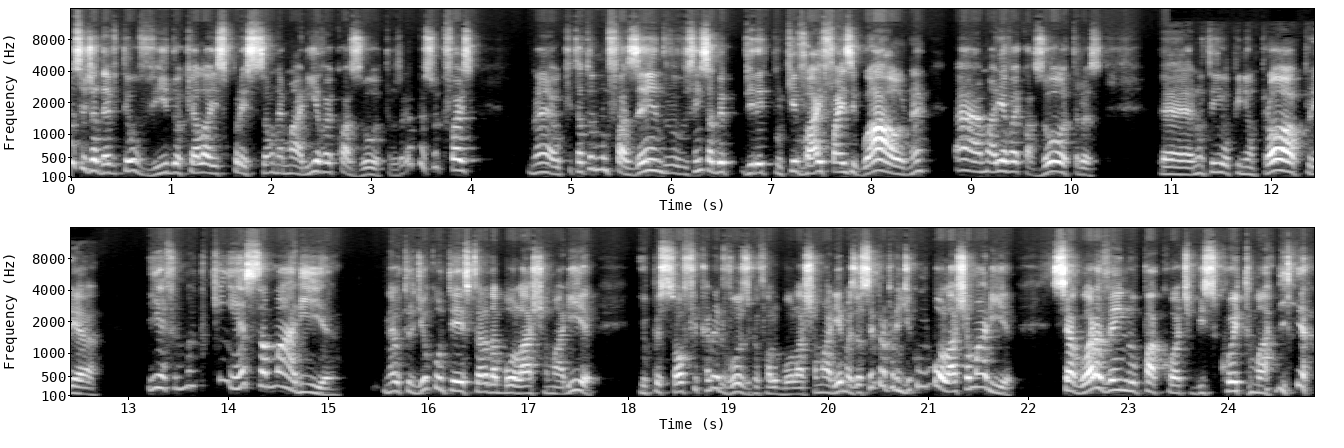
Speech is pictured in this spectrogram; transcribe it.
Você já deve ter ouvido aquela expressão, né? Maria vai com as outras. É a pessoa que faz né, o que está todo mundo fazendo, sem saber direito por que vai, faz igual, né? Ah, Maria vai com as outras, é, não tem opinião própria. E eu falei, mas quem é essa Maria? Né, outro dia eu contei a história da bolacha Maria e o pessoal fica nervoso que eu falo bolacha Maria, mas eu sempre aprendi como bolacha Maria. Se agora vem no pacote biscoito Maria,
